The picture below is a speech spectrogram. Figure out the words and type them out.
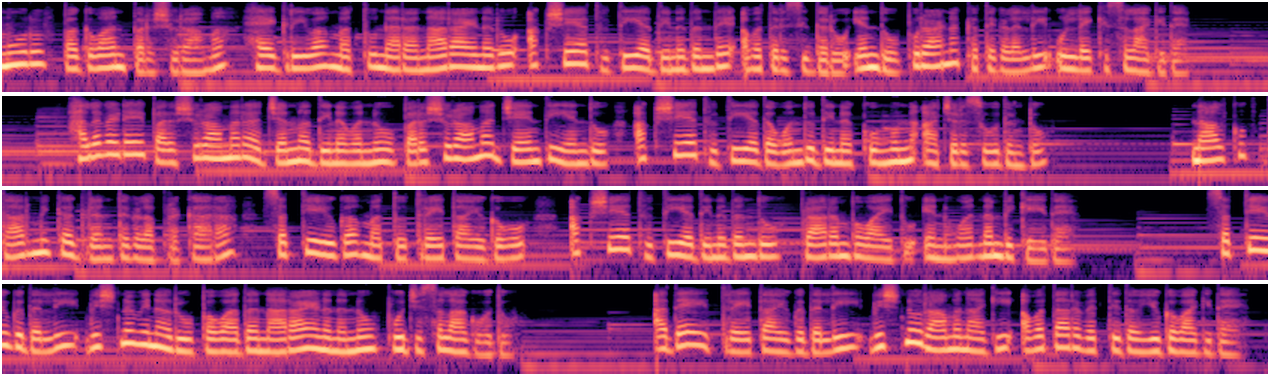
ಮೂರು, ಭಗವಾನ್ ಪರಶುರಾಮ, ಹೇಗ್ರೀವ ಮತ್ತು ನರನಾರಾಯಣರು ಅಕ್ಷಯ ತೃತೀಯ ದಿನದಂದೇ ಅವತರಿಸಿದ್ದರು ಎಂದು ಪುರಾಣ ಕಥೆಗಳಲ್ಲಿ ಉಲ್ಲೇಖಿಸಲಾಗಿದೆ. ಹಲವೆಡೆ ಪರಶುರಾಮರ ಜನ್ಮ ದಿನವನ್ನು ಪರಶುರಾಮ ಜಯಂತಿ ಎಂದು ಅಕ್ಷಯ ತೃತೀಯದ ಒಂದು ದಿನಕ್ಕೂ ಮುನ್ನ ಆಚರಿಸುವುದುಂಟು. ನಾಲ್ಕು ಧಾರ್ಮಿಕ ಗ್ರಂಥಗಳ ಪ್ರಕಾರ, ಸತ್ಯಯುಗ ಮತ್ತು ತ್ರೇತಾಯುಗವು ಅಕ್ಷಯ ತೃತೀಯ ದಿನದಂದು ಪ್ರಾರಂಭವಾಯಿತು ಎನ್ನುವ ನಂಬಿಕೆಯಿದೆ. ಸತ್ಯಯುಗದಲ್ಲಿ ವಿಷ್ಣುವಿನ ರೂಪವಾದ ನಾರಾಯಣನನ್ನು ಪೂಜಿಸಲಾಗುವುದು. ಅದೇ ತ್ರೇತಾಯುಗದಲ್ಲಿ ವಿಷ್ಣು ರಾಮನಾಗಿ ಅವತಾರವೆತ್ತಿದ ಯುಗವಾಗಿದೆ.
